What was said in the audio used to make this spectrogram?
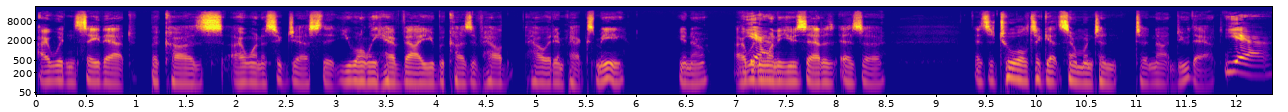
I wouldn't say that because I want to suggest that you only have value because of how how it impacts me. You know, I wouldn't Yeah. want to use that as, as a as a tool to get someone to to not do that. Yeah.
